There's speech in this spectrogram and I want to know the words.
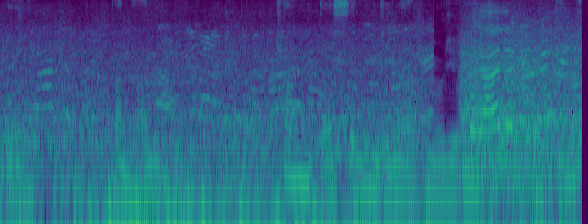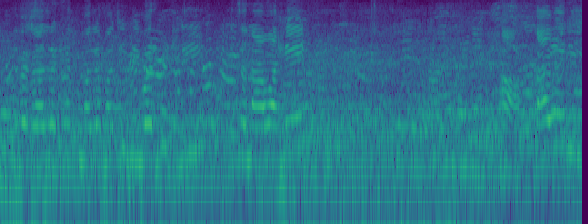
पापड कांदा आलू छान होतं असेल म्हणजे मराठमोळं जेवण बघा लग्नात मला माझी निवड भेटली तिचं नाव आहे हां कावेरी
